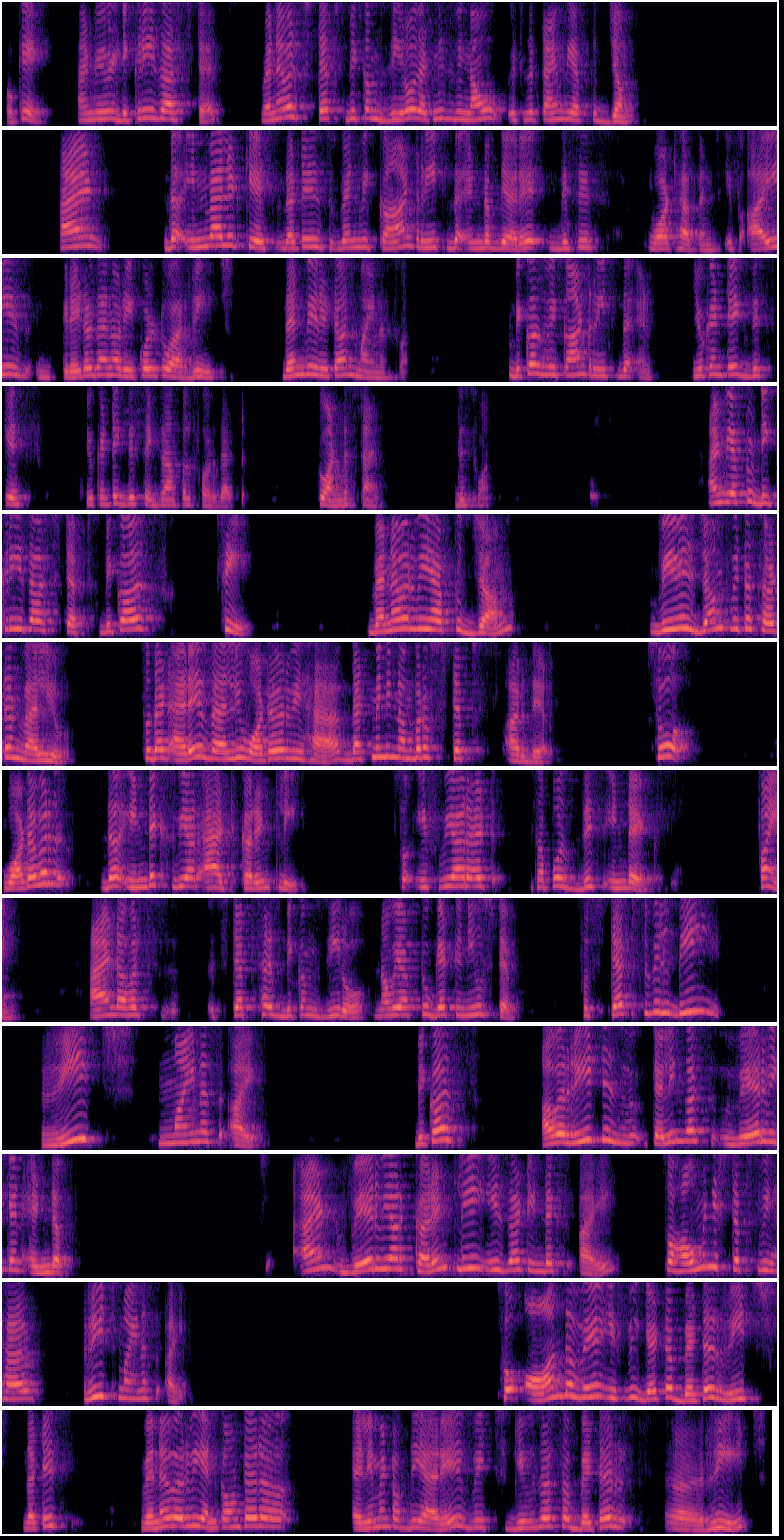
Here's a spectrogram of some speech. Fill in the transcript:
Okay? And we will decrease our steps. Whenever steps become zero that means we now it's the time we have to jump. And the invalid case that is when we can't reach the end of the array this is what happens. If i is greater than or equal to our reach then we return minus one. Because we can't reach the end you can take this case you can take this example for that to understand this one. And we have to decrease our steps because see whenever we have to jump we will jump with a certain value. So that array value whatever we have that many number of steps are there. So whatever the index we are at currently so if we are at suppose this index fine. And our steps has become zero. Now we have to get a new step. So steps will be reach minus i. Because our reach is telling us where we can end up. And where we are currently is at index i. So how many steps we have? Reach minus i So on the way, if we get a better reach, that is, whenever we encounter a element of the array which gives us a better uh, reach,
